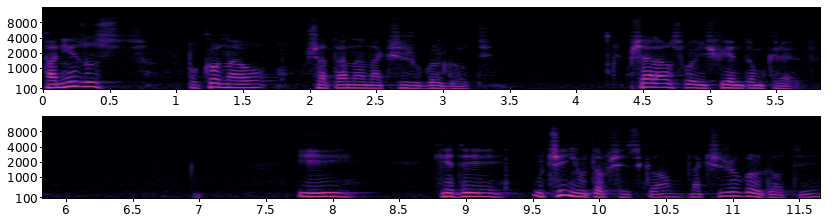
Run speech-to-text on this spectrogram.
Pan Jezus pokonał szatana na krzyżu Golgoty. Przelał swoją świętą krew. I kiedy uczynił to wszystko na krzyżu Golgoty,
